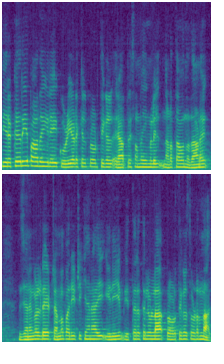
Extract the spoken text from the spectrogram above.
തിരക്കേറിയ പാതയിലെ കുഴിയടക്കൽ പ്രവൃത്തികൾ രാത്രി സമയങ്ങളിൽ നടത്താവുന്നതാണ്. ജനങ്ങളുടെ ക്ഷമ പരീക്ഷിക്കാനായി ഇനിയും ഇത്തരത്തിലുള്ള പ്രവൃത്തികൾ തുടർന്നാൽ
